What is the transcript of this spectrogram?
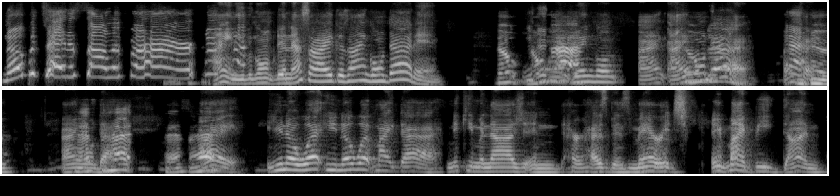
no potato salad for her. I ain't even gonna. Then that's all right, cause I ain't gonna die then. Nope, no, no. I ain't gonna. I ain't, I ain't gonna die. die. Okay. I ain't Pass gonna die. Hat. Pass the hat. All right. You know what? You know what might die? Nicki Minaj and her husband's marriage. It might be done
